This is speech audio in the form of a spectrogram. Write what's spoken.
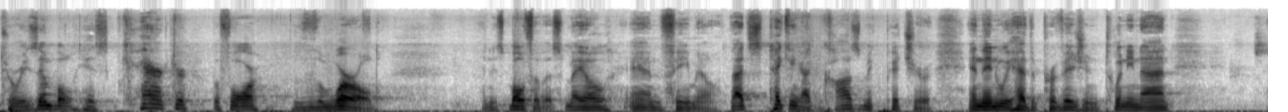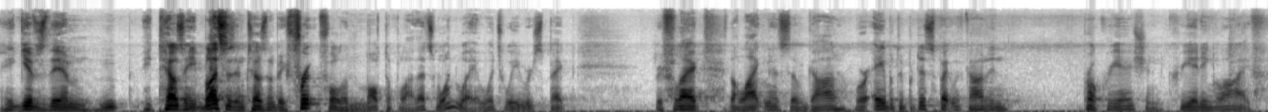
to resemble his character before the world. And it's both of us, male and female. That's taking a cosmic picture. And then we have the provision, 29. He gives them, he tells them, he blesses them, tells them to be fruitful and multiply. That's one way in which we respect, reflect the likeness of God. We're able to participate with God in procreation, creating life.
